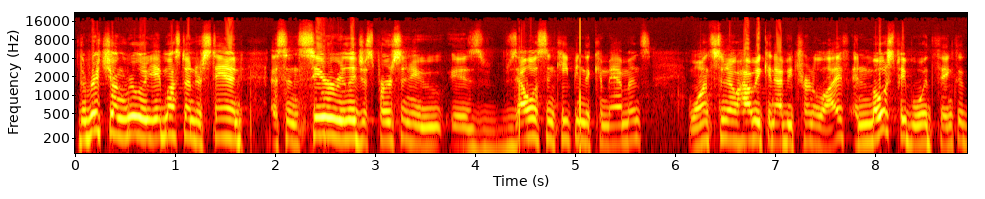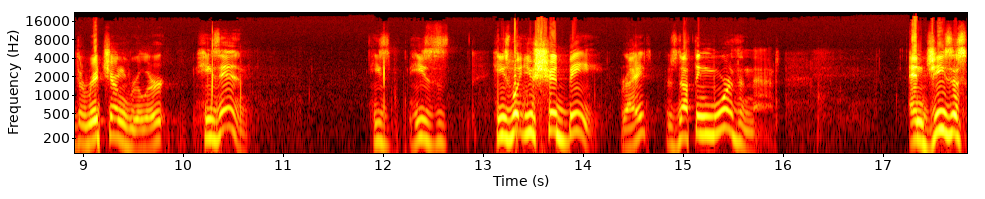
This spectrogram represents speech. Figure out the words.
The rich young ruler, you must understand, a sincere religious person who is zealous in keeping the commandments, wants to know how he can have eternal life, and most people would think that the rich young ruler, he's in. He's, he's He's what you should be, right? There's nothing more than that. And Jesus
